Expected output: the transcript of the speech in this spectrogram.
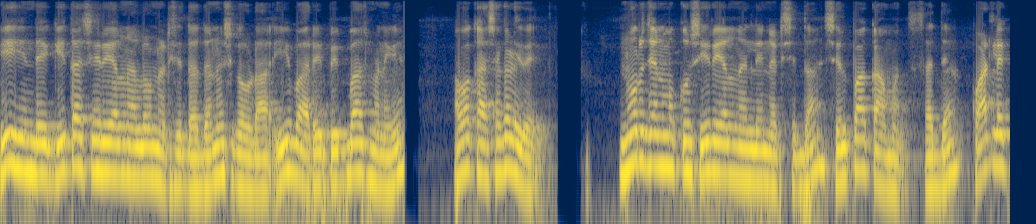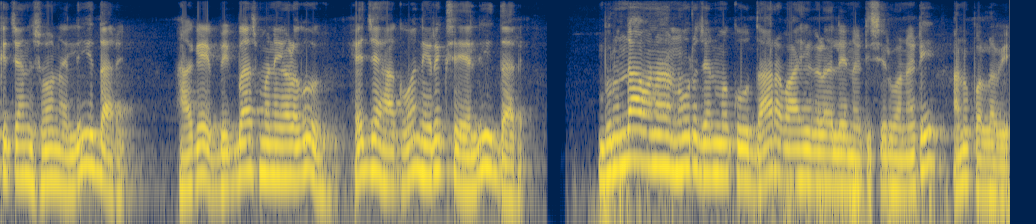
ಈ ಹಿಂದೆ ಗೀತಾ ಸೀರಿಯಲ್ನಲ್ಲೂ ನಟಿಸಿದ್ದ ಧನುಷ್ ಗೌಡ ಈ ಬಾರಿ ಬಿಗ್ ಬಾಸ್ ಮನೆಗೆ ಅವಕಾಶಗಳಿವೆ. ನೂರು ಜನ್ಮಕ್ಕೂ ಸೀರಿಯಲ್ನಲ್ಲಿ ನಟಿಸಿದ್ದ ಶಿಲ್ಪಾ ಕಾಮತ್ ಸದ್ಯ ಕ್ವಾಟ್ಲೆ ಕಿಚನ್ ಶೋನಲ್ಲಿ ಇದ್ದಾರೆ. ಹಾಗೆ ಬಿಗ್ ಬಾಸ್ ಮನೆಯೊಳಗೂ ಹೆಜ್ಜೆ ಹಾಕುವ ನಿರೀಕ್ಷೆಯಲ್ಲಿ ಇದ್ದಾರೆ. ಬೃಂದಾವನ ನೂರು ಜನ್ಮಕ್ಕೂ ಧಾರಾವಾಹಿಗಳಲ್ಲಿ ನಟಿಸಿರುವ ನಟಿ ಅನುಪಲ್ಲವಿ.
